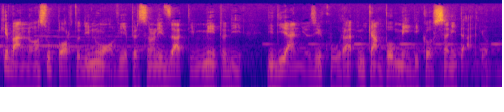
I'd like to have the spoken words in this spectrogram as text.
che vanno a supporto di nuovi e personalizzati metodi di diagnosi e cura in campo medico-sanitario.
